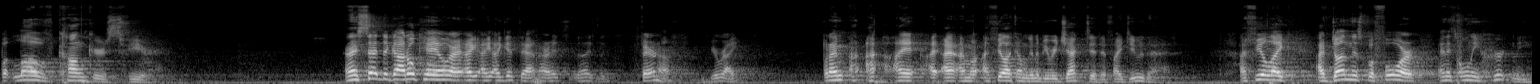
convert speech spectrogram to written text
but love conquers fear. And I said to God, okay, all right, I, I, I get that. All right, fair enough. You're right. But I'm, I, I, I, I'm, I feel like I'm going to be rejected if I do that. I feel like I've done this before and it's only hurt me.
